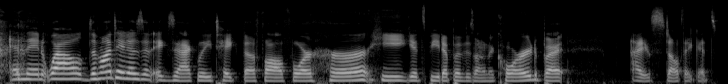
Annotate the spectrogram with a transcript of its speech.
and then while DeVante doesn't exactly take the fall for her, he gets beat up of his own accord, but I still think it's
